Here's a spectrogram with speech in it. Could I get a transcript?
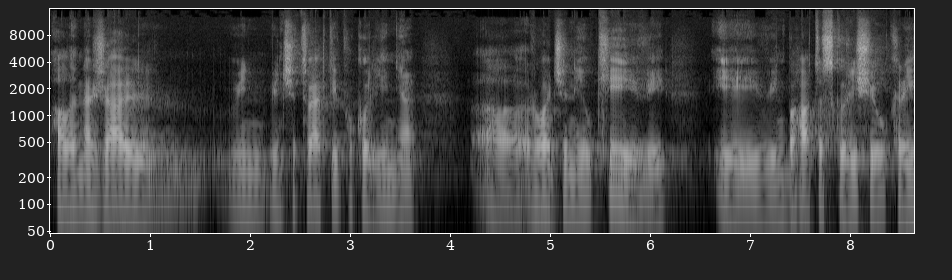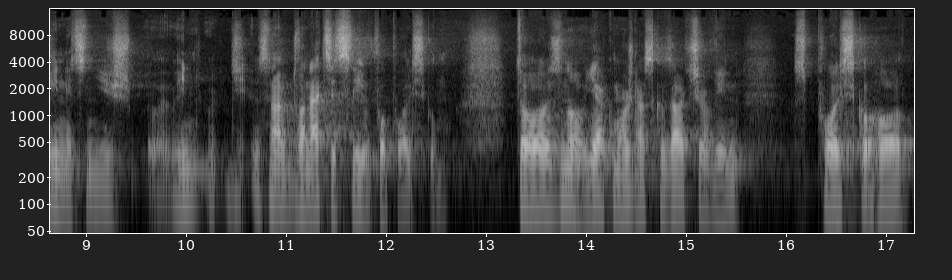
але, на жаль, він, він четверте покоління роджений у Києві, і він багато скоріше українець, ніж він знав 12 слів по польському. То знов, як можна сказати, що він з польського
